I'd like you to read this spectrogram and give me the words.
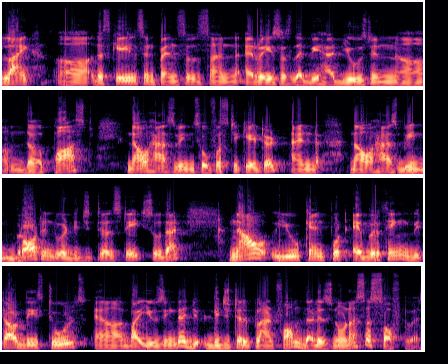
like uh, the scales and pencils and erasers that we had used in um, the past now has been sophisticated and now has been brought into a digital stage so that now you can put everything without these tools uh, by using the digital platform that is known as a software.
